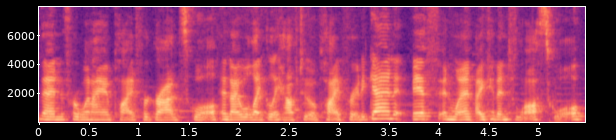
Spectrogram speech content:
then for when I applied for grad school. And I will likely have to apply for it again if and when I get into law school.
